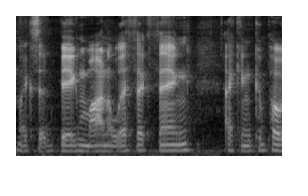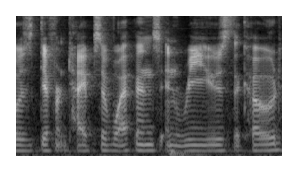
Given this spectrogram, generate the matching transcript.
like I said, big monolithic thing. I can compose different types of weapons and reuse the code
